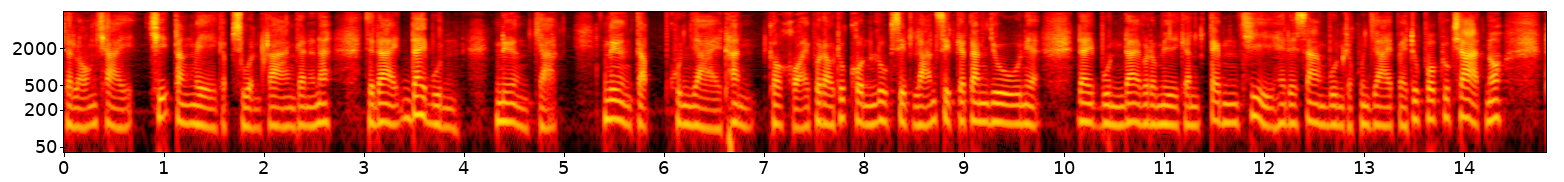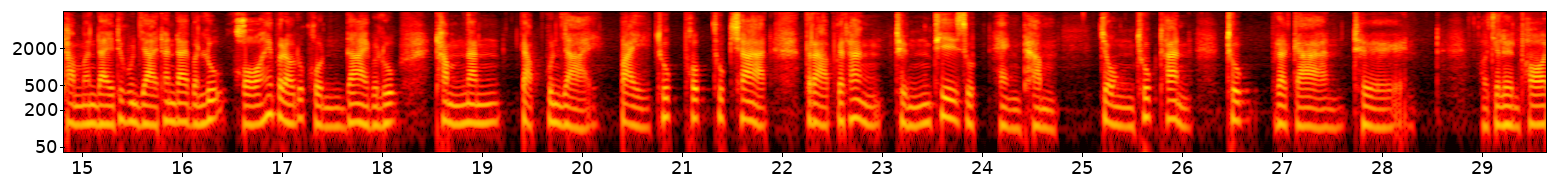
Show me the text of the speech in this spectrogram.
ฉลองชัยชิตังเมกับส่วนกลางกันนะนะจะได้ได้บุญเนื่องจากเนื่องกับคุณยายท่าน ก็ขอให้พวกเราทุกคนลูกศิษย์หลานศิษย์กตัญญูเนี่ยได้บุญได้บารมีกันเต็มที่ให้ได้สร้างบุญกับคุณยายไปทุกภพทุกชาติเนาะทำอันใดที่คุณยายท่านได้บรรลุ ขอให้พวกเราทุกคนได้บรรลุทำนั้นกับคุณยายไปทุกภพทุกชาติ ตราบกระทั่งถึงที่สุดแห่งธรรม จงทุกท่านทุกประการเทิน ขอเจริญพร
